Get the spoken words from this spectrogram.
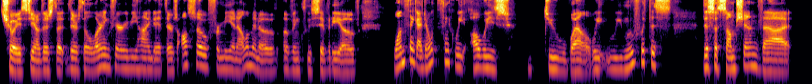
choice. You know there's the there's the learning theory behind it. There's also for me an element of of inclusivity of one thing i don't think we always do well. We we move with this this assumption that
